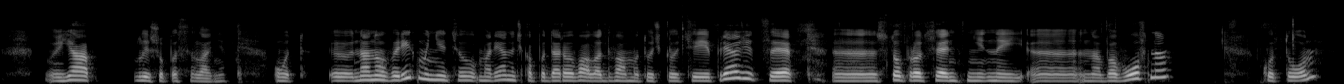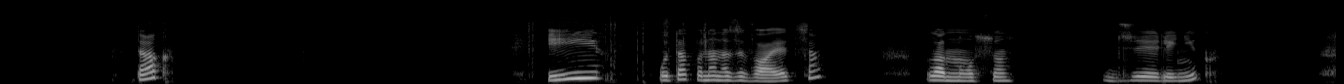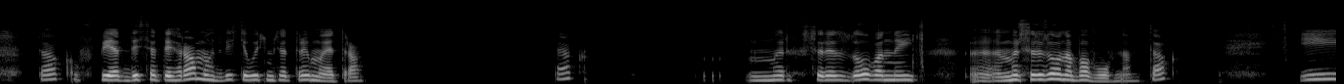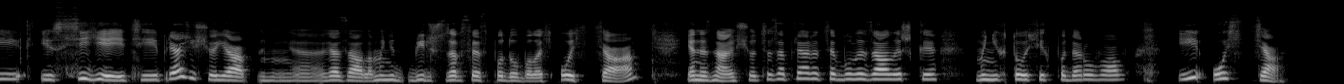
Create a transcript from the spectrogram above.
Я лишу посилання. От. е, На Новий рік мені цю Мар'яночка подарувала два моточки цієї пряжі. Це е, 100% е, набавовна, котон. Так. І отак вона називається. Ланосо Джелінік. Так, в 50 грамах 283 метра. Так. Мерсеризований, е, мерсеризована бавовна. Так. І із всієї цієї пряжі, що я е, в'язала, мені більш за все сподобалась ось ця. Я не знаю, що це за пряжа, це були залишки, мені хтось їх подарував. І ось ця.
